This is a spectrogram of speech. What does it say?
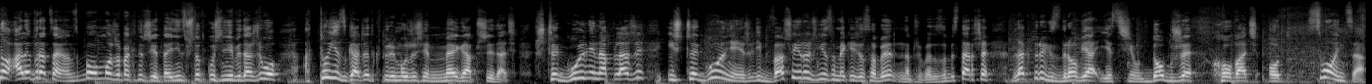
No, ale wracając, bo może faktycznie tutaj nic w środku się nie wydarzyło, a to jest gadżet, który może się mega przydać. Szczególnie na plaży i szczególnie jeżeli w waszej rodzinie są jakieś osoby, na przykład osoby starsze, dla których zdrowia jest się dobrze chować od słońca.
